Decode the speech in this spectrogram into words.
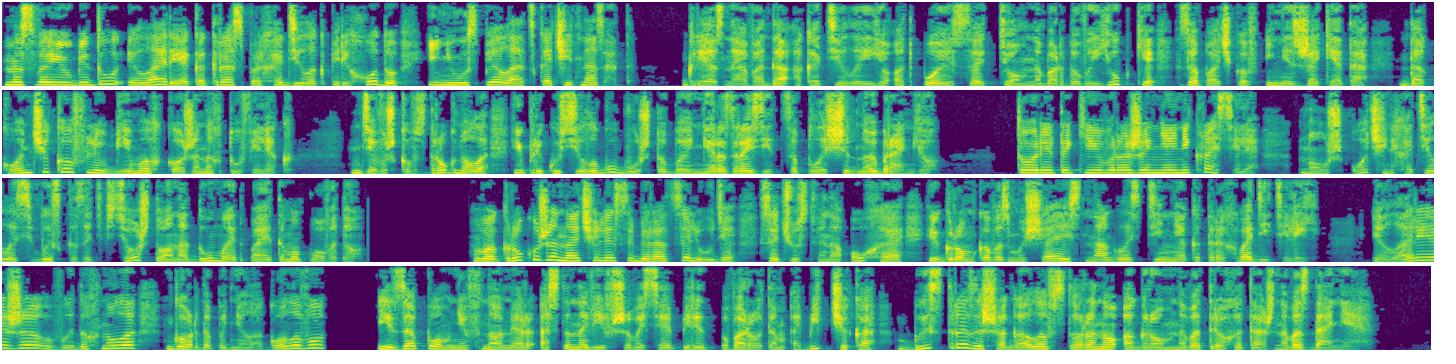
На свою беду Элария как раз проходила к переходу и не успела отскочить назад. Грязная вода окатила ее от пояса темно-бордовой юбки, запачкав и низ жакета, до кончиков любимых кожаных туфелек. Девушка вздрогнула и прикусила губу, чтобы не разразиться площадной бранью. Тори такие выражения не красили, но уж очень хотелось высказать все, что она думает по этому поводу. Вокруг уже начали собираться люди, сочувственно охая и громко возмущаясь наглости некоторых водителей. Илария же выдохнула, гордо подняла голову и, запомнив номер остановившегося перед поворотом обидчика, быстро зашагала в сторону огромного трехэтажного здания.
